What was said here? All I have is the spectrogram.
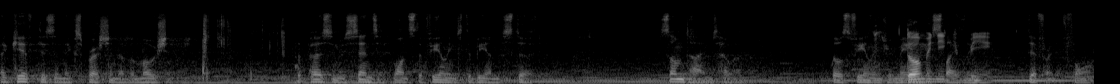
A gift is an expression of emotion. The person who sends it wants the feelings to be understood. Sometimes, however, those feelings remain in a slightly B. different form.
